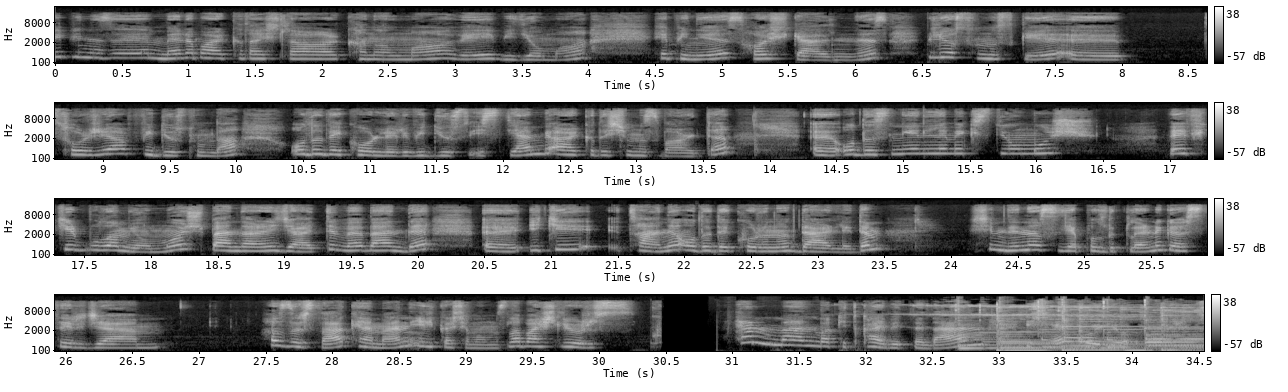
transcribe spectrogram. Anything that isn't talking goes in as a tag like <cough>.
Hepinize merhaba arkadaşlar kanalıma ve videoma hepiniz hoş geldiniz. Biliyorsunuz ki e, soru cevap videosunda oda dekorları videosu isteyen bir arkadaşımız vardı. E, odasını yenilemek istiyormuş ve fikir bulamıyormuş. Benden rica etti ve ben de e, iki tane oda dekorunu derledim. Şimdi nasıl yapıldıklarını göstereceğim. Hazırsak hemen ilk aşamamızla başlıyoruz. Hemen vakit kaybetmeden işe koyuyorum.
